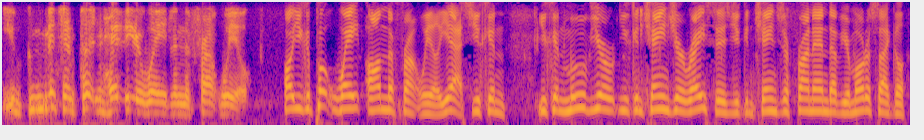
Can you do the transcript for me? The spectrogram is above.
you mentioned putting heavier weight in the front wheel. Oh, you can put weight on the front wheel. Yes, you can. You can move your. You can change your races. You can change the front end of your motorcycle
